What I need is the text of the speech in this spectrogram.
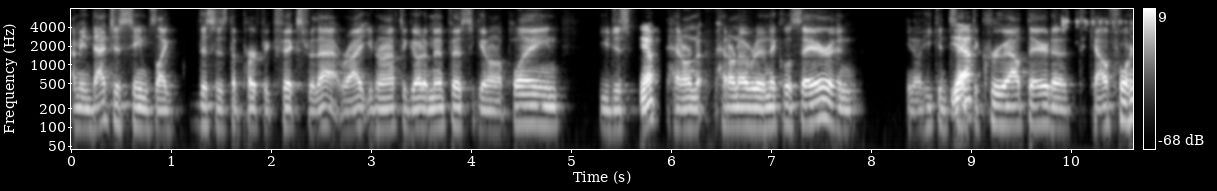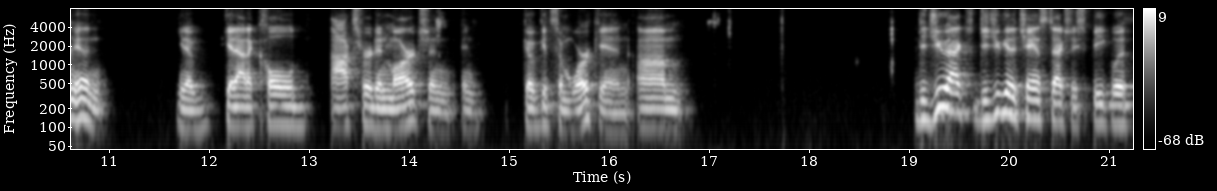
I mean, that just seems like this is the perfect fix for that, right? You don't have to go to Memphis to get on a plane. You just yeah. head on head on over to Nicholas Air and you know, he can take Yeah. the crew out there to, to California and, you know, get out of cold Oxford in March and, and go get some work in. Um, did you act, did you get a chance to actually speak with,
